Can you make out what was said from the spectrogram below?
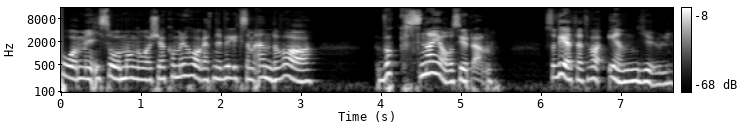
på med i så många år så jag kommer ihåg att när vi liksom ändå var vuxna jag och syrran så vet jag att det var en jul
